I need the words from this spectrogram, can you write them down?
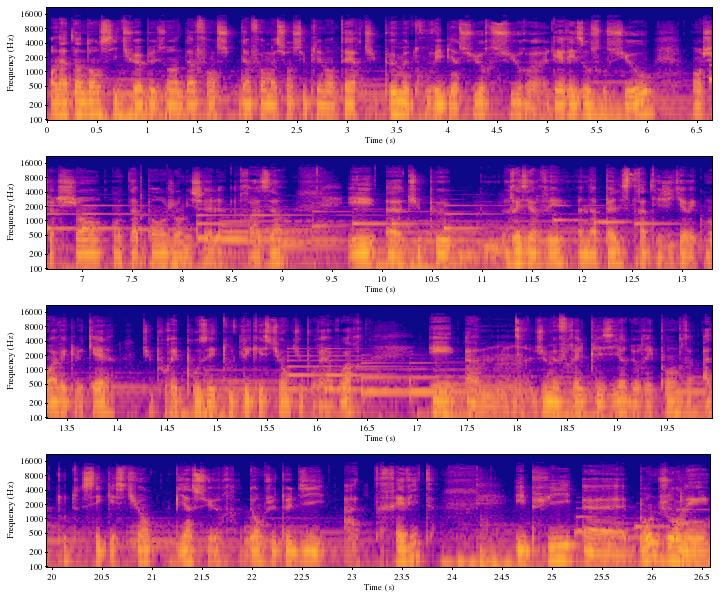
En attendant, si tu as besoin d'informations supplémentaires, tu peux me trouver bien sûr sur euh, les réseaux sociaux en cherchant, en tapant Jean-Michel Raza. Et euh, tu peux réserver un appel stratégique avec moi avec lequel tu pourrais poser toutes les questions que tu pourrais avoir et euh, je me ferai le plaisir de répondre à toutes ces questions, bien sûr. Donc je te dis à très vite et puis euh, bonne journée.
